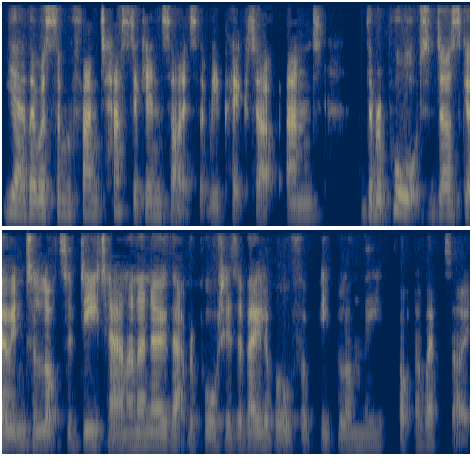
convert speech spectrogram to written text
yeah, there were some fantastic insights that we picked up and the report does go into lots of detail, and I know that report is available for people on the Spotler website.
